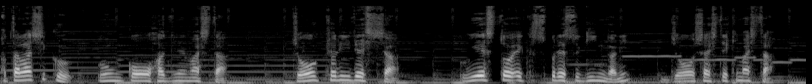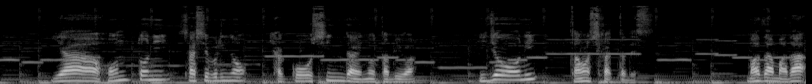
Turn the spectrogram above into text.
新しく運行を始めました長距離列車ウエストエクスプレス銀河に乗車してきました。いやー、本当に久しぶりの夜行寝台の旅は非常に楽しかったです。まだまだ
